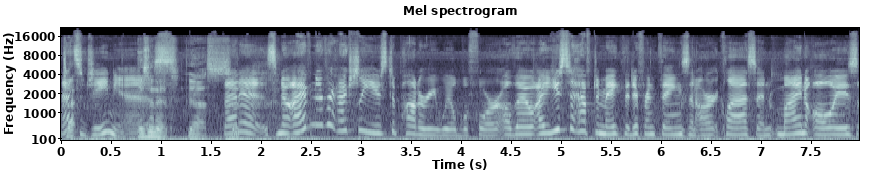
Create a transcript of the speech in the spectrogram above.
That's genius. Isn't it? Yes. That So- is. No, I've never actually used a pottery wheel before, although I used to have to make the different things in art class, and mine always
